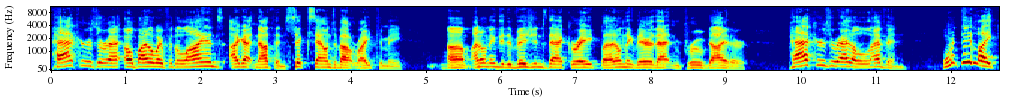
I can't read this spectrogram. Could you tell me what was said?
Packers are at, oh, by the way, for the Lions, I got nothing. Six sounds about right to me. Um, I don't think the division's that great, but I don't think they're that improved either. Packers are at 11. Weren't they like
